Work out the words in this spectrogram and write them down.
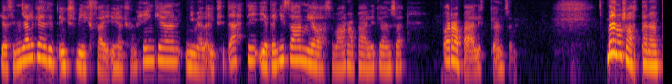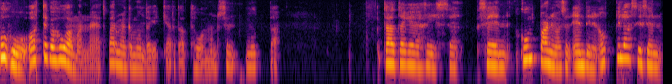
Ja sen jälkeen sitten yksi viikko sai yhdeksän henkeään nimellä yksi tähti ja teki Saarnialassa varapäällikönsä, varapäällikkönsä. Mä en osaa tänään puhua. Ootteko huomanneet? Varmaankin montakin kertaa olette huomannut sen, mutta tää tekee siis se sen kumppani on sen entinen oppilas ja sen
